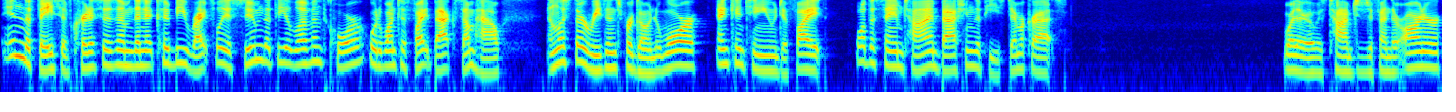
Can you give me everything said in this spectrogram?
In the face of criticism, then it could be rightfully assumed that the 11th Corps would want to fight back somehow, unless there are reasons for going to war and continuing to fight, while at the same time bashing the peace Democrats. Whether it was time to defend their honor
